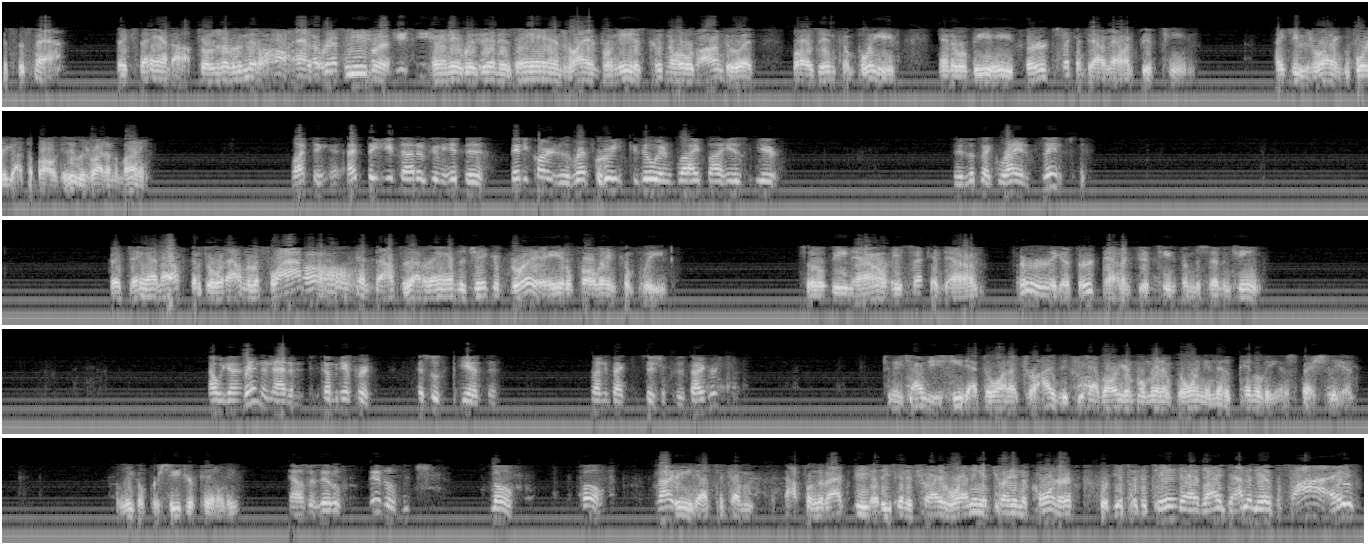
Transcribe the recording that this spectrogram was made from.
It's the snap. Takes the handoff. Throws it over the middle. Has a receiver. And it was in his hands. Ryan Bonillas couldn't hold on to it. Ball's incomplete. And it will be a third, second down now on 15. I think he was running before he got the ball because it was right on the money. Well, I think, I think he thought it was going to hit the Benny Carter, the referee, because it went right by his ear. It looked like Ryan Flint. Takes the handoff. Going to throw it out to the flat. Oh. And bounces out of the hands of Jacob Gray. It'll fall incomplete. So it'll be now a second down. Third. They get a third down and 15 from the 17. Now we got Brendan Adams coming in for Jesus Diaz, the running back position for the Tigers. Too many times you see that though on a drive that you have all your momentum going and then a penalty, and especially a, a legal procedure penalty. Now it's a little, bit slow. Oh, nice. Reed has to come out from the backfield. He's going to try running and turning the corner. We'll get to the 10 yard line down to near the 5.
